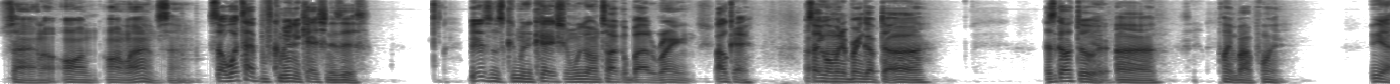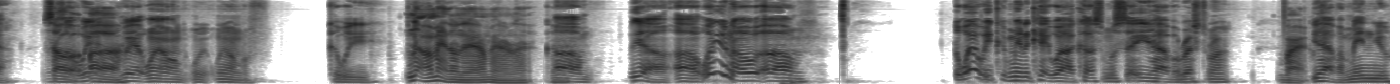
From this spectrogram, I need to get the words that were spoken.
sign, or on online sign. So, what type of communication is this? Business communication, we're going to talk about a range. Okay. So you want me to bring up the? uh Let's go through it, uh, point by point. Yeah. So, we, uh, we, we on we, we on the. Could we? No, I'm handling that. I'm handling that. Um. Yeah. Uh. Well, you know, um, the way we communicate with our customers. Say you have a restaurant. right. You have a menu.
